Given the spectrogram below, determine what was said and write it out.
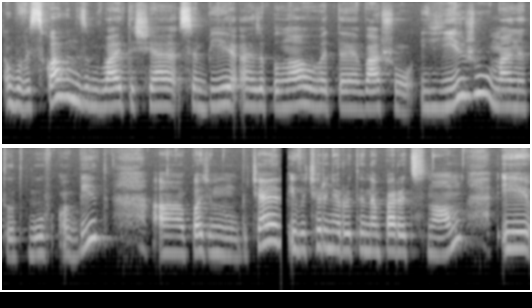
Обов'язково не забувайте ще собі е, заплановувати вашу їжу. У мене тут був обід, а потім вечеря і вечірня рутина перед сном. І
